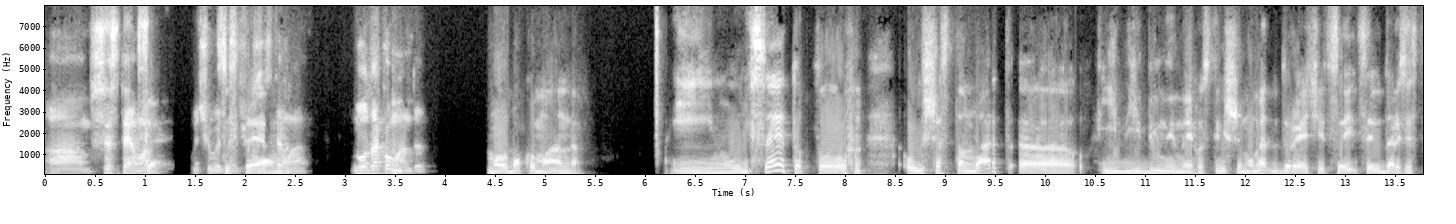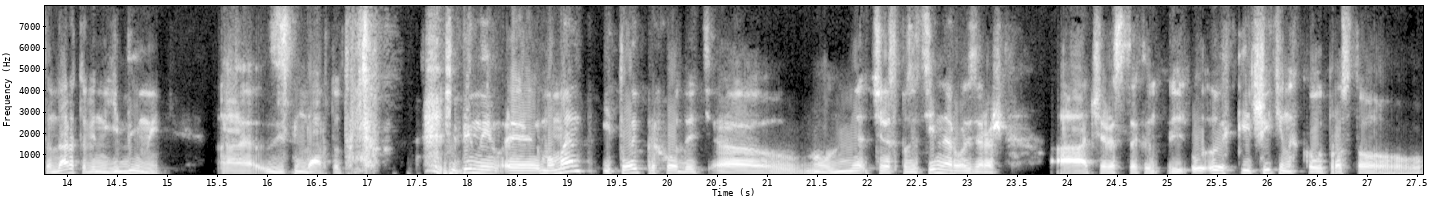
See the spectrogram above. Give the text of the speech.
А, Система. Все. Очевидно, система. система. Молода команда. Молода команда. І ну і все. Тобто лише стандарт, е, єдиний найгостріший момент. До речі, цей цей удар зі стандарту він єдиний е, зі стандарту. Тобто єдиний е, момент, і той приходить е, ну, не через позиційний розіграш, А через це легкий читінг, коли просто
